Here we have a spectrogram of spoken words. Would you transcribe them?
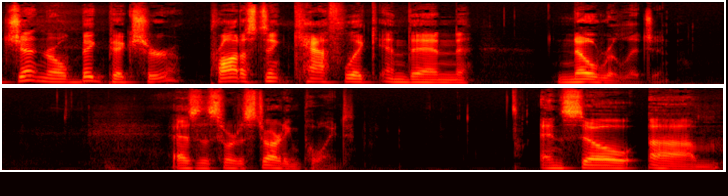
general big picture, Protestant, Catholic, and then no religion as the sort of starting point. And so um,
